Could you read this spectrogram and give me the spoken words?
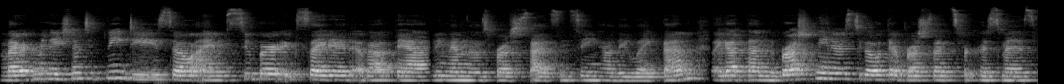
by recommendation of Tiffany D. So I'm super excited about that, giving them those brush sets and seeing how they like them. I got them the brush cleaners to go with their brush sets for Christmas.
